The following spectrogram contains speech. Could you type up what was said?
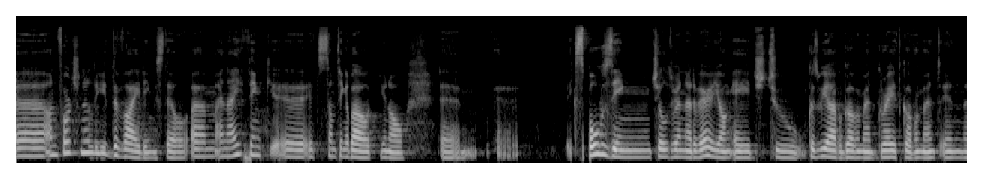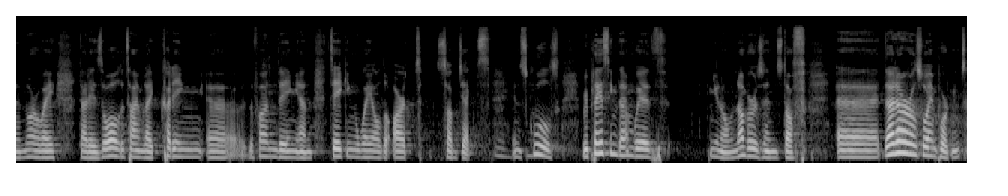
uh, unfortunately dividing still. Um, and I think uh, it's something about, you know, um, uh, exposing children at a very young age to, because we have a government, great government in Norway, that is all the time like cutting uh, the funding and taking away all the art subjects mm. in schools, replacing them with, you know, numbers and stuff. Uh, that are also important,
